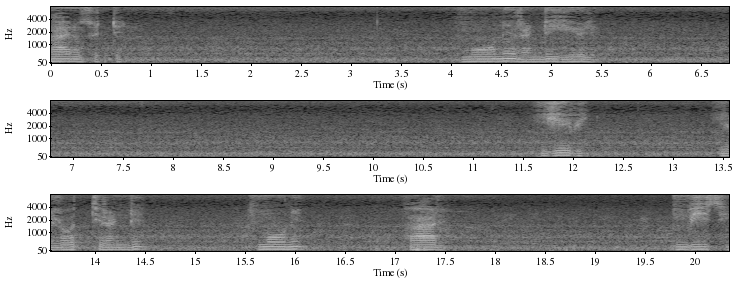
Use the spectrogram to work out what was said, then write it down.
ஆயிரம் செட்டு மூணு ரெண்டு ஏழு ஏபி எழுபத்தி ரெண்டு மூணு ஆறு பிசி.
